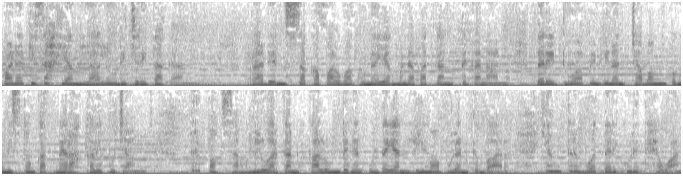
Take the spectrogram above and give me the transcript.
Pada kisah yang lalu diceritakan, Raden Sakapalwaguna yang mendapatkan tekanan dari dua pimpinan cabang pengemis tongkat merah Kalipucang terpaksa mengeluarkan kalung dengan untaian lima bulan kembar yang terbuat dari kulit hewan.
